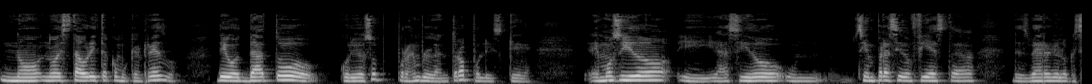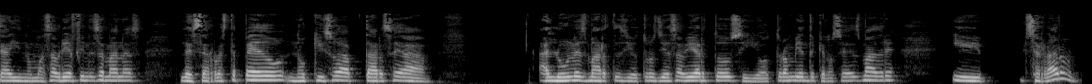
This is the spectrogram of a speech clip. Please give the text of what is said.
no, no está ahorita como que en riesgo. Digo, dato curioso, por ejemplo, la Antrópolis, que hemos ido y ha sido un, siempre ha sido fiesta, desvergue, lo que sea, y nomás habría fin de semanas le cerró este pedo, no quiso adaptarse a, a lunes, martes y otros días abiertos y otro ambiente que no sea desmadre y cerraron,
